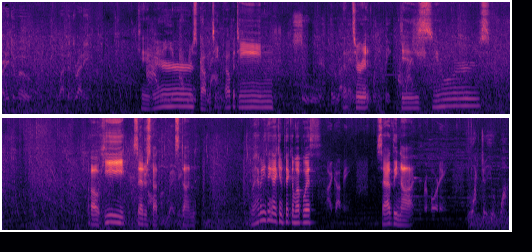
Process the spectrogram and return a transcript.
Ready to move. Weapons ready. Okay, where's Palpatine? Palpatine. That turret is yours. Oh, he... Sedriss got stunned. Do I have anything I can pick him up with? Sadly not. Reporting. What do you want?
